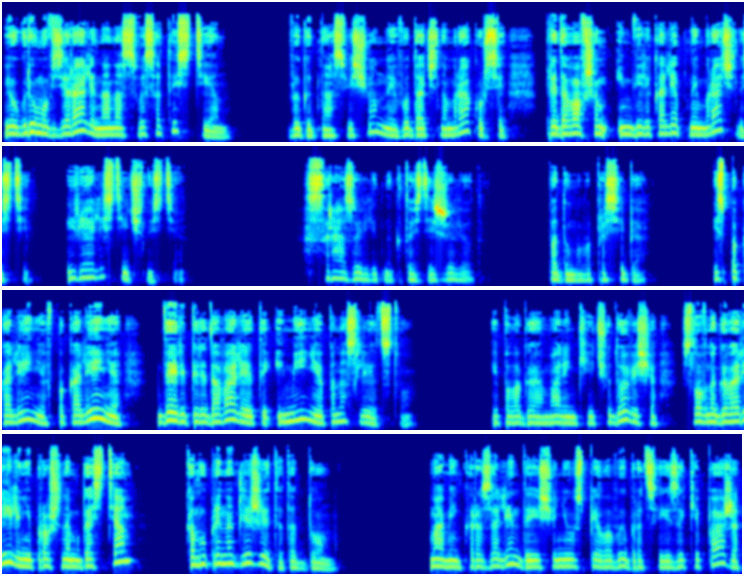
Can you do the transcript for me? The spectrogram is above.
и угрюмо взирали на нас с высоты стен, выгодно освещенные в удачном ракурсе, придававшем им великолепной мрачности и реалистичности. «Сразу видно, кто здесь живет», — подумала про себя. Из поколения в поколение Дерри передавали это имение по наследству. И, полагаю, маленькие чудовища словно говорили непрошенным гостям, кому принадлежит этот дом. Маменька Розалинда еще не успела выбраться из экипажа,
